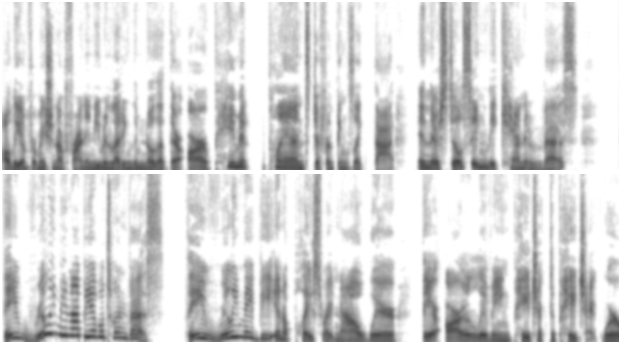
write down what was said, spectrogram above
all the information up front and even letting them know that there are payment plans, different things like that, and they're still saying they can invest, they really may not be able to invest. They really may be in a place right now where they are living paycheck to paycheck where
